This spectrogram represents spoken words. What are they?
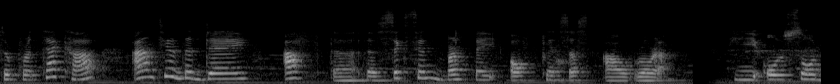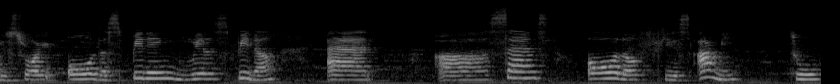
to protect her until the day after the 16th birthday of Princess Aurora. He also destroyed all the spinning wheel spinner and uh, sends all of his army to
